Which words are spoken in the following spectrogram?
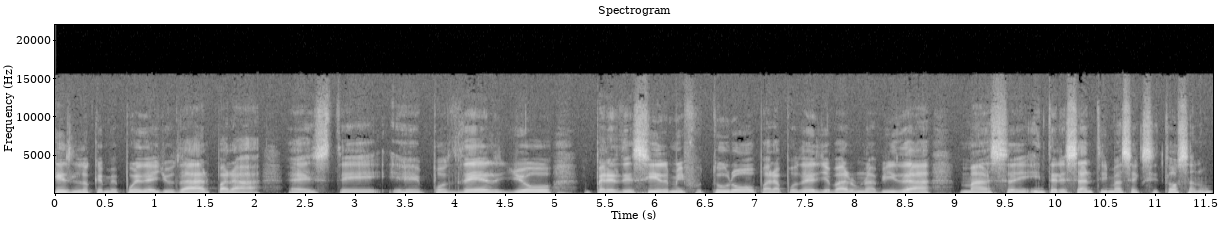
qué es lo que me puede ayudar para este, eh, poder yo predecir mi futuro o para poder llevar una vida más eh, interesante y más exitosa, ¿no?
